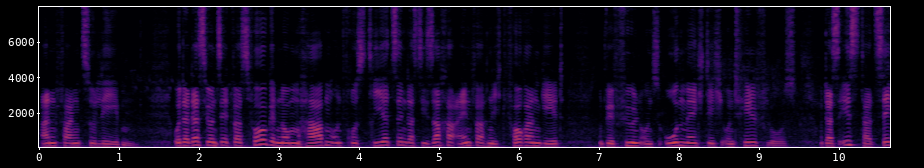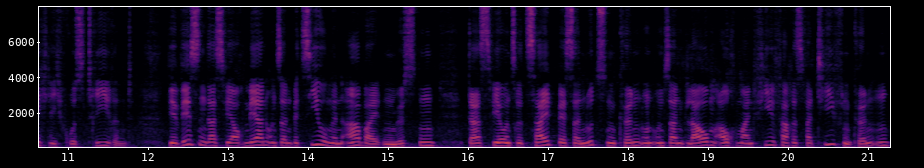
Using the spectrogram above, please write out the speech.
anfangen zu leben oder dass wir uns etwas vorgenommen haben und frustriert sind, dass die Sache einfach nicht vorangeht und wir fühlen uns ohnmächtig und hilflos. Und das ist tatsächlich frustrierend. Wir wissen, dass wir auch mehr an unseren Beziehungen arbeiten müssten, dass wir unsere Zeit besser nutzen können und unseren Glauben auch um ein Vielfaches vertiefen könnten,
